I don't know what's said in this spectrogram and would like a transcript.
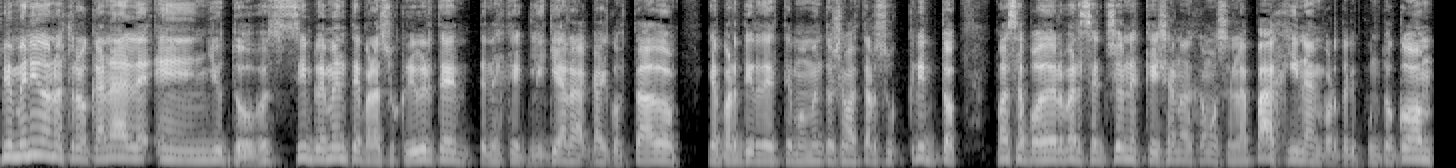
Bienvenido a nuestro canal en YouTube. Simplemente para suscribirte tenés que cliquear acá al costado y a partir de este momento ya va a estar suscripto. Vas a poder ver secciones que ya no dejamos en la página, en vorteris.com.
